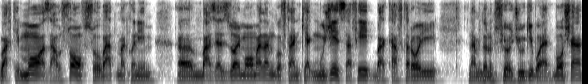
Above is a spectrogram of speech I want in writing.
وقتی ما از اوصاف صحبت می‌کنیم بعضی عزیزای ما آمدن گفتن که یک موجه سفید به کفترای نمی‌دونم سیاجوگی باید باشه.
